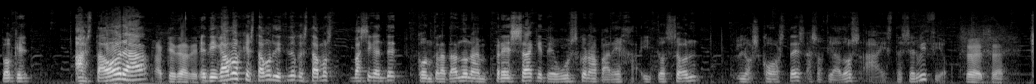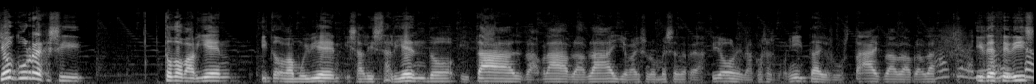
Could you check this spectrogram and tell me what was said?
Porque hasta ahora, ¿A qué edad eh, eres? digamos que estamos diciendo que estamos básicamente contratando una empresa que te busca una pareja. Y todos son los costes asociados a este servicio. Sí, sí. ¿Qué ocurre si todo va bien y todo va muy bien y salís saliendo y tal, bla, bla, bla, bla, y lleváis unos meses de relación y la cosa es bonita y os gustáis, bla, bla, bla, bla, y decidís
